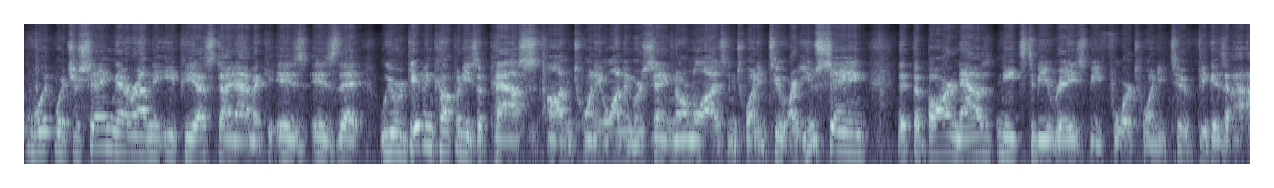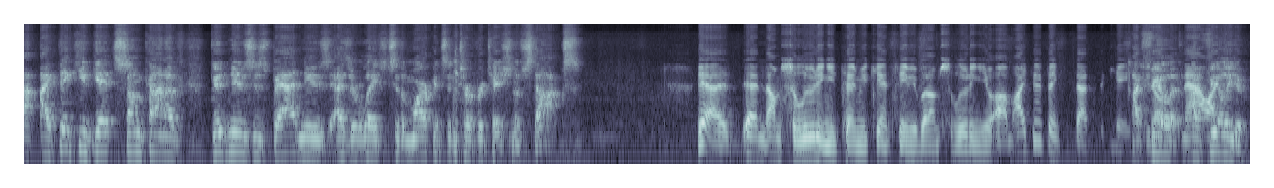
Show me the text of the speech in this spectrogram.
what, what you're saying there around the EPS dynamic is is that we were giving companies a pass on 21 and we're saying normalized in 22. Are you saying that the bar now needs to be raised before 22? Because I, I think you get some kind of good news is bad news as it relates to the market's interpretation of stocks. Yeah, and I'm saluting you, Tim. You can't see me, but I'm saluting you. Um, I do think that's the case. I you feel know, it. Now I feel I, you.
